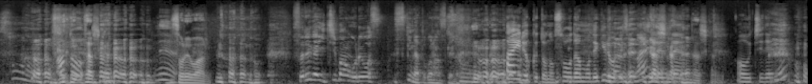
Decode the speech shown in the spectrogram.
そうなのあと確かに。ね。それはある。あのそれが一番俺は好きなところなんですけど。体力との相談もできるわけじゃない全確かに。然確かに。お家でね。って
